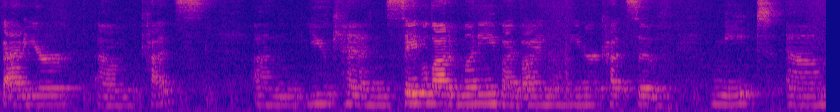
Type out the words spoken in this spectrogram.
fattier um, cuts. Um, You can save a lot of money by buying leaner cuts of meat um,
